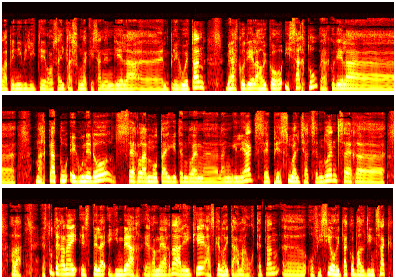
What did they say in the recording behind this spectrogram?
la penibilite, bon, zailtasunak izanen diela enpleguetan, beharko diela hoiko izartu, beharko diela markatu egunero, zer lan mota egiten duen langileak, ze pesu altxatzen duen, zer, uh, ala, ez dute ganai, ez dela egin behar, egan behar da, aleike, azken hoita hamar urtetan, uh, ofizio hoitako baldintzak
